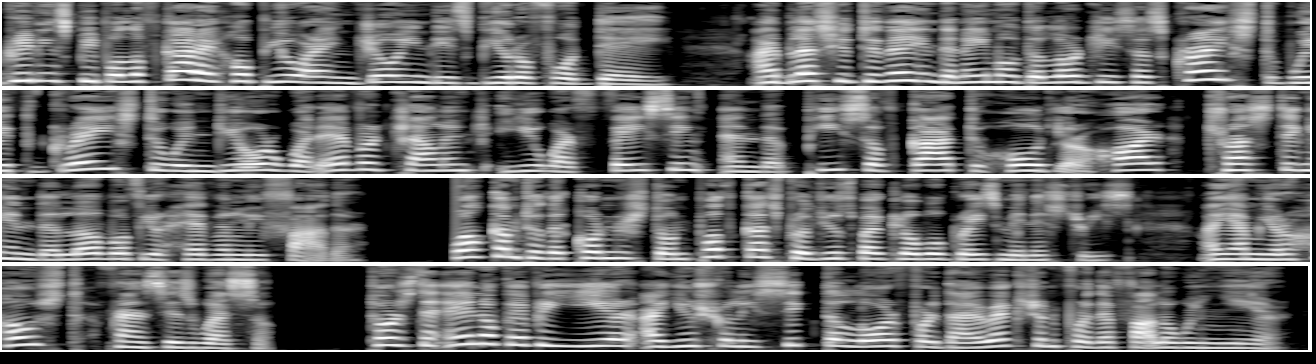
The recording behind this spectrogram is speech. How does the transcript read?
Greetings, people of God. I hope you are enjoying this beautiful day. I bless you today in the name of the Lord Jesus Christ with grace to endure whatever challenge you are facing and the peace of God to hold your heart, trusting in the love of your Heavenly Father. Welcome to the Cornerstone podcast produced by Global Grace Ministries. I am your host, Francis Wesso. Towards the end of every year, I usually seek the Lord for direction for the following year.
